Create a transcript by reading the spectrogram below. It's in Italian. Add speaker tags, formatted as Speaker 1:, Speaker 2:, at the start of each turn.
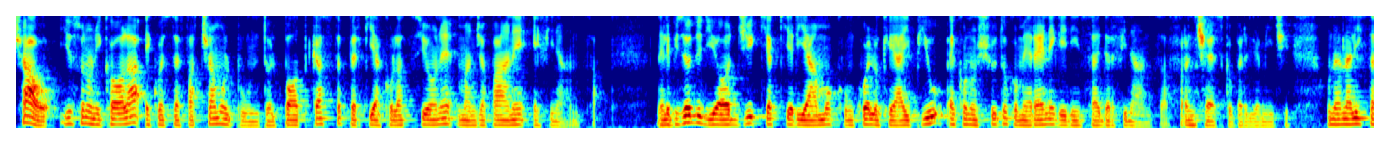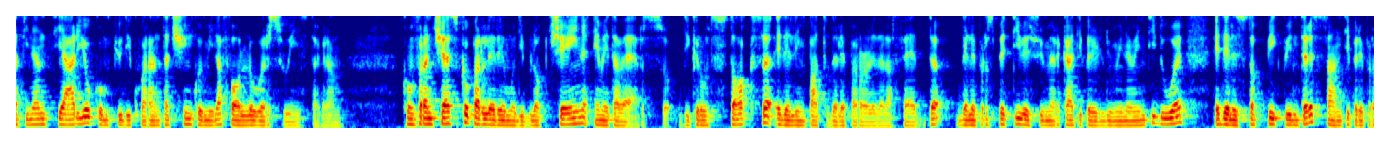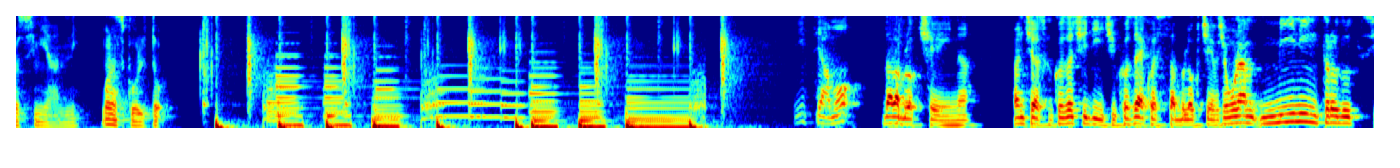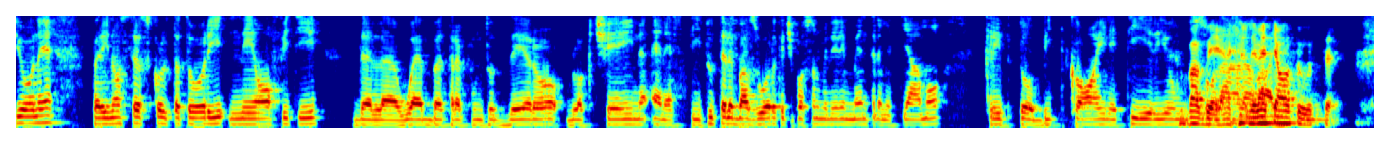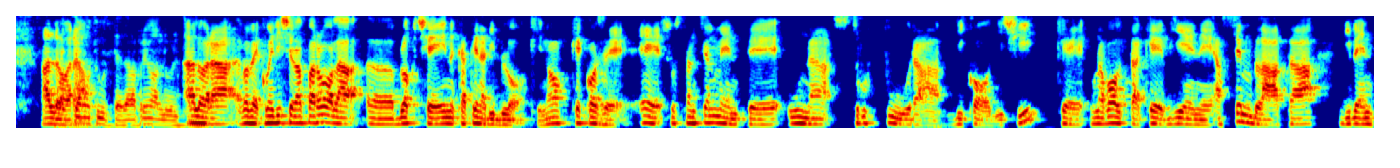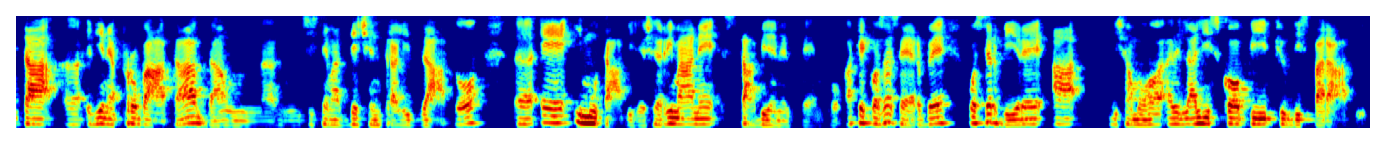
Speaker 1: Ciao, io sono Nicola e questo è Facciamo il punto, il podcast per chi a colazione mangia pane e finanza. Nell'episodio di oggi chiacchieriamo con quello che ai più è conosciuto come Renegade Insider Finanza, Francesco per gli amici, un analista finanziario con più di 45.000 follower su Instagram. Con Francesco parleremo di blockchain e metaverso, di growth stocks e dell'impatto delle parole della Fed, delle prospettive sui mercati per il 2022 e delle stock pick più interessanti per i prossimi anni. Buon ascolto! Iniziamo dalla blockchain. Francesco, cosa ci dici? Cos'è questa blockchain? Facciamo una mini introduzione per i nostri ascoltatori neofiti del web 3.0, blockchain, NFT, tutte le buzzword che ci possono venire in mente le mettiamo cripto, bitcoin, ethereum,
Speaker 2: Va Solana, bene, le mettiamo tutte.
Speaker 1: Allora, le mettiamo tutte, dalla prima all'ultima.
Speaker 2: Allora, vabbè, come dice la parola, uh, blockchain, catena di blocchi, no? Che cos'è? È sostanzialmente una struttura di codici che una volta che viene assemblata diventa uh, e viene approvata da un, un sistema decentralizzato uh, è immutabile, cioè rimane stabile nel tempo. A che cosa serve? Può servire a diciamo, agli scopi più disparati.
